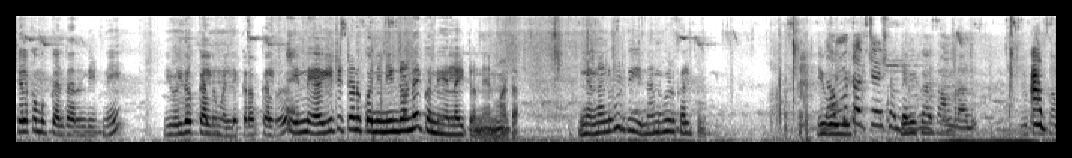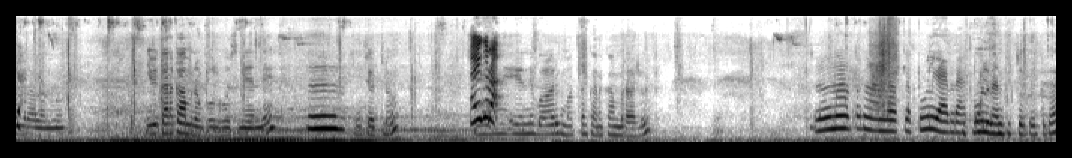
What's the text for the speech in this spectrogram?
చిలక ముక్కు అంటారండి వీటిని. ఇదొక కలర్ మళ్ళీ ఇక్కడ ఒక కలర్. ఎన్ని వీటితో కొన్ని నిండు ఉన్నాయి కొన్ని లైట్ ఉన్నాయి అనమాట నన్ను కూడా తీ నన్ను కూడా కలుపు. ఇవి ఇవి కనకాంబరాలు. ఇవి కనకాంబరాలు అన్నమాట ఇవి కనకాంబరం పూలు పూసినాయండి ఈ చెట్లు. ఇవన్నీ బారుకు మొత్తం కనకాంబరాలు. పూలు కనిపించేటట్టుగా.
